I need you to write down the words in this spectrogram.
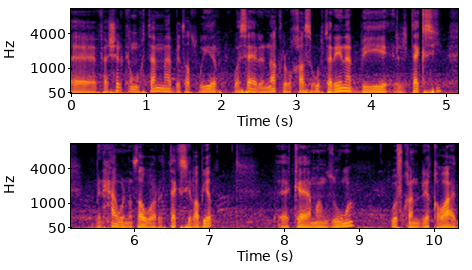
آه، فشركة مهتمة بتطوير وسائل النقل وخاصة وابتدينا بالتاكسي بنحاول نطور التاكسي الأبيض آه، كمنظومة وفقا لقواعد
